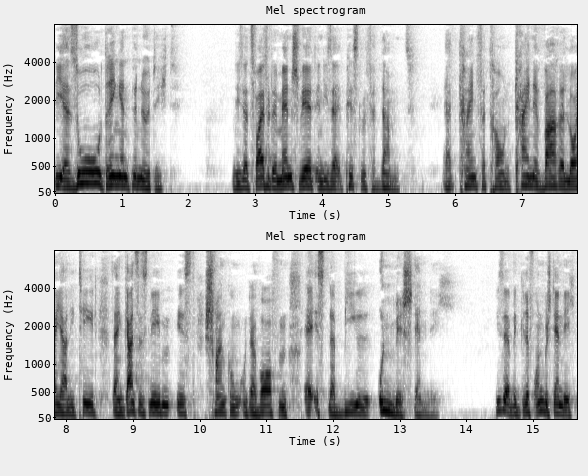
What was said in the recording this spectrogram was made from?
die er so dringend benötigt. Und dieser zweifelnde Mensch wird in dieser Epistel verdammt. Er hat kein Vertrauen, keine wahre Loyalität. Sein ganzes Leben ist Schwankung unterworfen. Er ist labil, unbeständig. Dieser Begriff unbeständig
